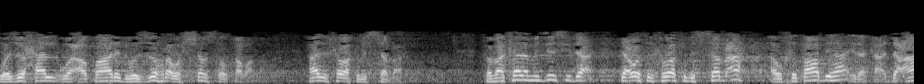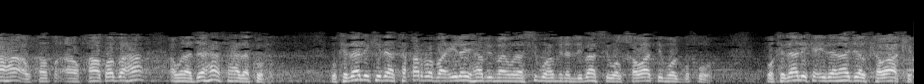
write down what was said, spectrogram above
وزحل وعطارد والزهرة والشمس والقمر. هذه الكواكب السبعة. فما كان من جنس دعوة الكواكب السبعة أو خطابها إذا دعاها أو خاطبها أو ناداها فهذا كفر. وكذلك إذا تقرب إليها بما يناسبها من اللباس والخواتم والبخور. وكذلك إذا ناجى الكواكب.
